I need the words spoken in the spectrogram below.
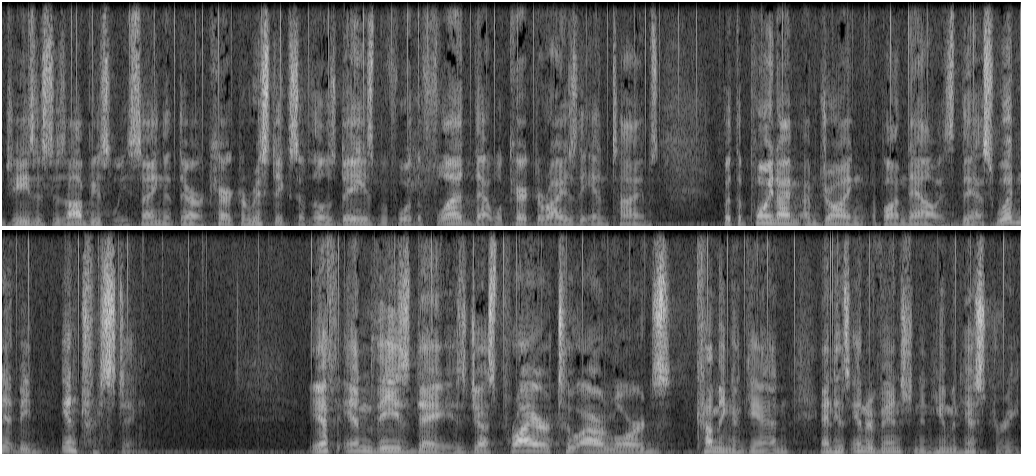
Jesus is obviously saying that there are characteristics of those days before the flood that will characterize the end times. But the point I'm, I'm drawing upon now is this Wouldn't it be interesting if in these days, just prior to our Lord's coming again and his intervention in human history,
